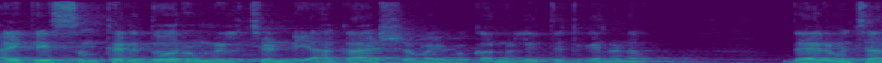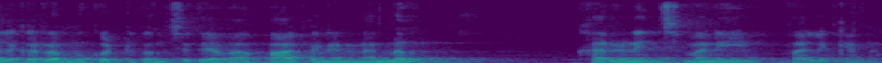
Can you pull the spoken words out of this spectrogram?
అయితే సుంకరి దూరం నిల్చండి ఆకాశం వైపు కన్నులు ఎత్తిటికెనడం ధైర్యం చాలక రమ్ము కొట్టుకొంచుదేవా దేవా పాపిని నన్ను కరుణించమని పలికను.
